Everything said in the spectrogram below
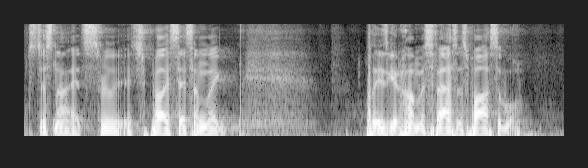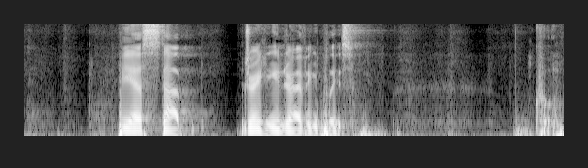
It's just not. It's really. It should probably say something like, "Please get home as fast as possible." P.S. Stop drinking and driving, please. Cool.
